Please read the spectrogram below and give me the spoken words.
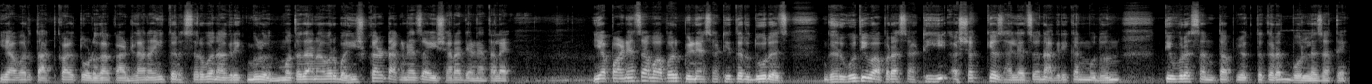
यावर तात्काळ तोडगा काढला नाही तर सर्व नागरिक मिळून मतदानावर बहिष्कार टाकण्याचा इशारा देण्यात आलाय. या पाण्याचा वापर पिण्यासाठी तर दूरच घरगुती वापरासाठीही अशक्य झाल्याचं नागरिकांमधून तीव्र संताप व्यक्त करत बोललं जाते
